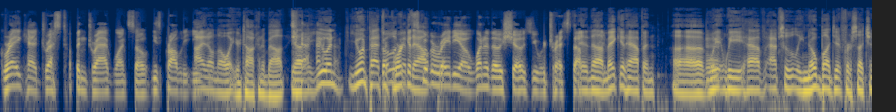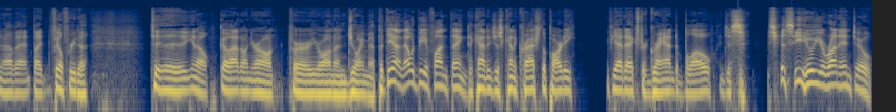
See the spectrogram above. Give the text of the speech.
Greg had dressed up in drag once, so he's probably. Easy. I don't know what you're talking about. Yeah, you and you and Patrick work it out. Scuba Radio, one of those shows you were dressed up. and uh, make it happen. Uh, we we have absolutely no budget for such an event, but feel free to to you know go out on your own for your own enjoyment. But yeah, that would be a fun thing to kind of just kind of crash the party if you had extra grand to blow and just just see who you run into.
